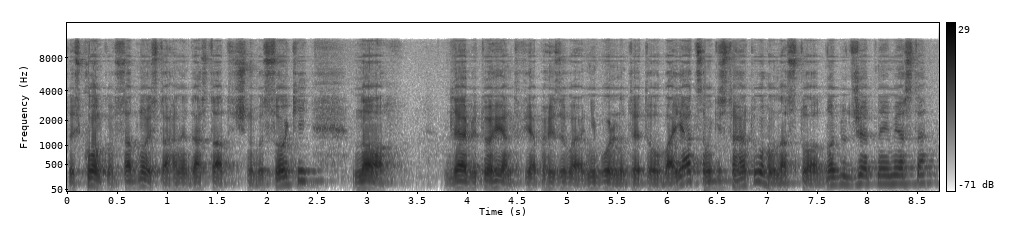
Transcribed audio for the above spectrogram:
То есть конкурс, с одной стороны, достаточно высокий, но для абитуриентов я призываю не больно-то этого бояться. Магистратура у нас 101 бюджетное место –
